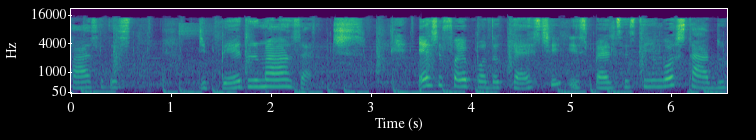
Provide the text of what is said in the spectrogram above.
casa de, de Pedro Malazartes. Esse foi o podcast, espero que vocês tenham gostado.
